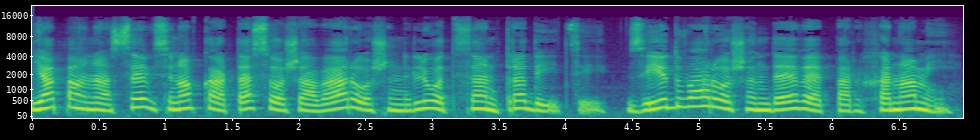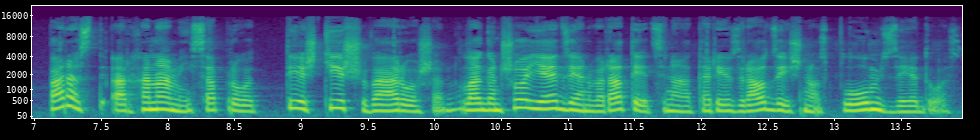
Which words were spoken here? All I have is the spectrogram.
Japānā sevis un apkārt esošā vērošana ir ļoti sena tradīcija. Ziedu vērošanu dēvē par hanami. Parasti ar hanami saprot tieši ķiršu vērošanu, lai gan šo jēdzienu var attiecināt arī uz raudzīšanos plūmu ziedos.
